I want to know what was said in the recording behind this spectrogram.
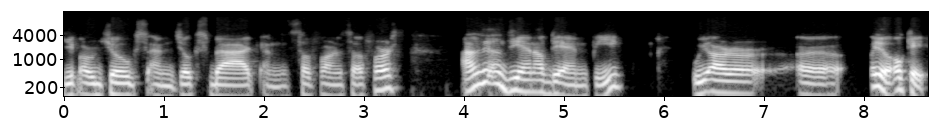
give our jokes and jokes back, and so far and so forth. Until the end of the NP, we are uh, yeah, okay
